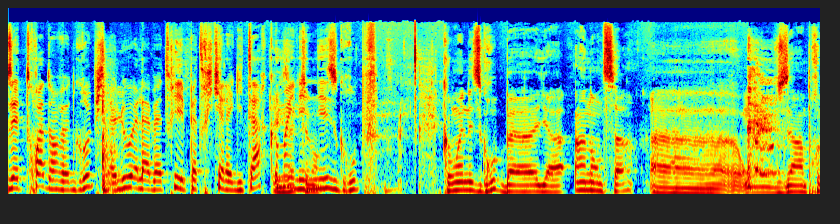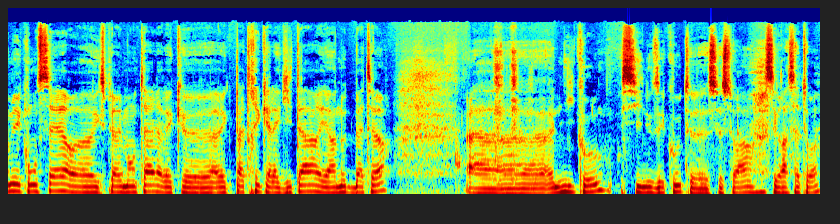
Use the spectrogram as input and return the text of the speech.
vous êtes trois dans votre groupe, il y a Lou à la batterie et Patrick à la guitare. Comment Exactement. il est né ce groupe Comment est né ce groupe bah, Il y a un an de ça, euh, on faisait un premier concert euh, expérimental avec, euh, avec Patrick à la guitare et un autre batteur. Euh, Nico, s'il nous écoute euh, ce soir, c'est grâce à toi.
